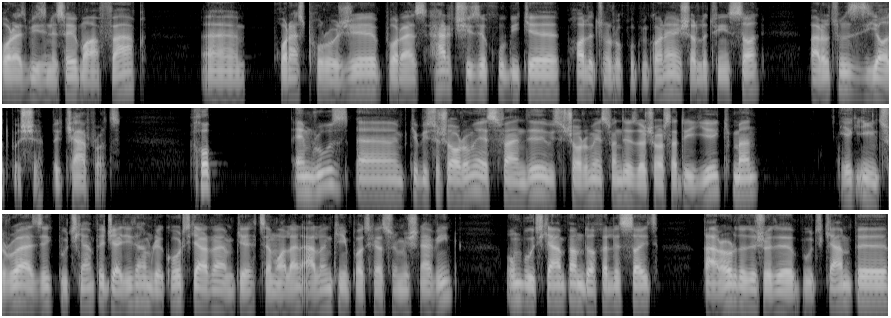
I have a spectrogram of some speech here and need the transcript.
پر از بیزینس های موفق پر از پروژه پر از هر چیز خوبی که حالتون رو خوب می‌کنه. انشالله تو این سال براتون زیاد باشه. به کرات خب امروز که 24 اسفند 24 اسفند 1401 من یک intro از یک bootcamp جدید هم رکورد کردم که احتمالا الان که این پادکست رو میشنوین اون bootcamp هم داخل سایت قرار داده شده. bootcamp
